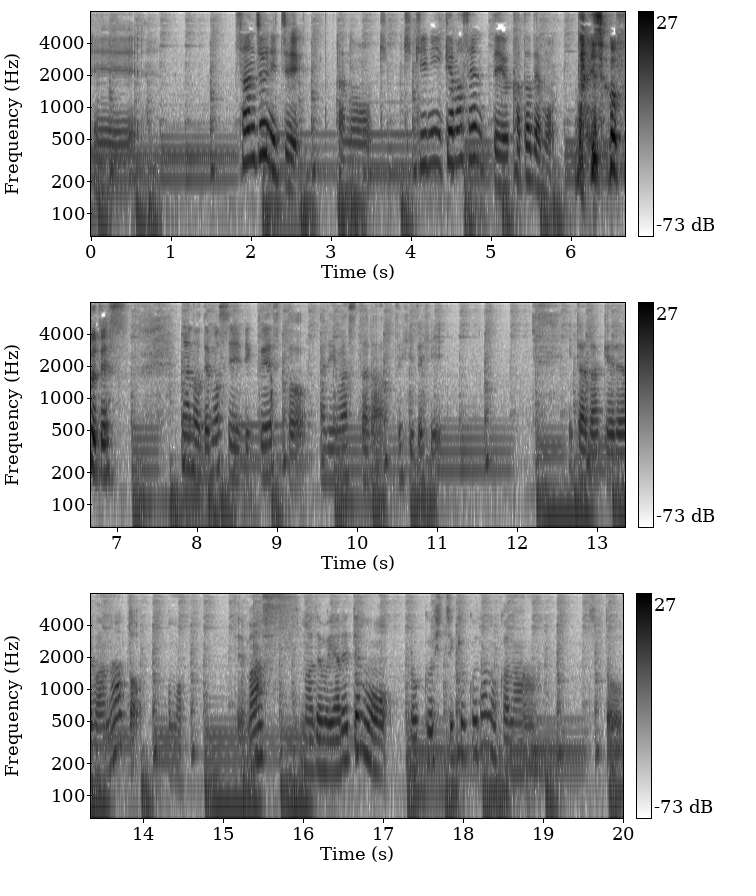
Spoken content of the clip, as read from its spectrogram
えー、30日あの聞きに行けませんっていう方でも大丈夫です。なのでもしリクエストありましたらぜひぜひいただければなと思ってます。まあでもやれても67曲なのかな。ちょっとっ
